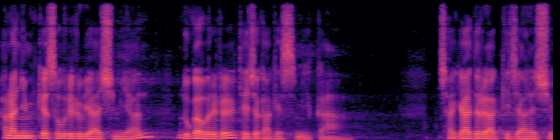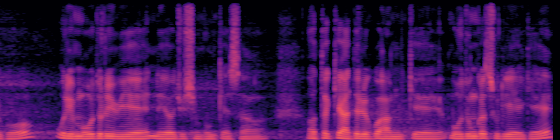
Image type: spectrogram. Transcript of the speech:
하나님께서 우리를 위하시면 누가 우리를 대적하겠습니까? 자기 아들을 아끼지 않으시고 우리 모두를 위해 내어 주신 분께서 어떻게 아들과 함께 모든 것 우리에게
